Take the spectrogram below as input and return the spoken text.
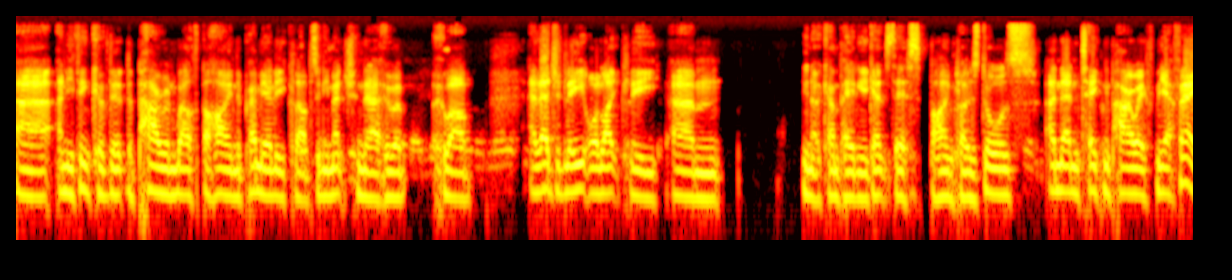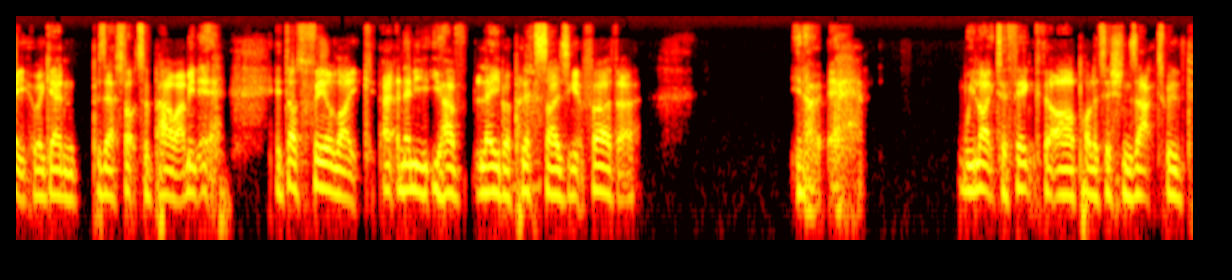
Uh, and you think of the, the power and wealth behind the Premier League clubs, and you mentioned there who are who are allegedly or likely, um, you know, campaigning against this behind closed doors, and then taking power away from the FA, who again possess lots of power. I mean, it it does feel like, and then you, you have Labour politicising it further. You know, we like to think that our politicians act with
